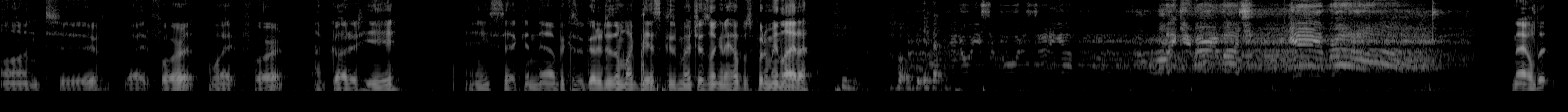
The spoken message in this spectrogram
on to. Wait for it. Wait for it. I've got it here. Any second now because we've got to do them like this because Mocho's not going to help us put them in later. Oh yeah. and all your supporters turning up. Thank you very much. Yeah, brah! Nailed it.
